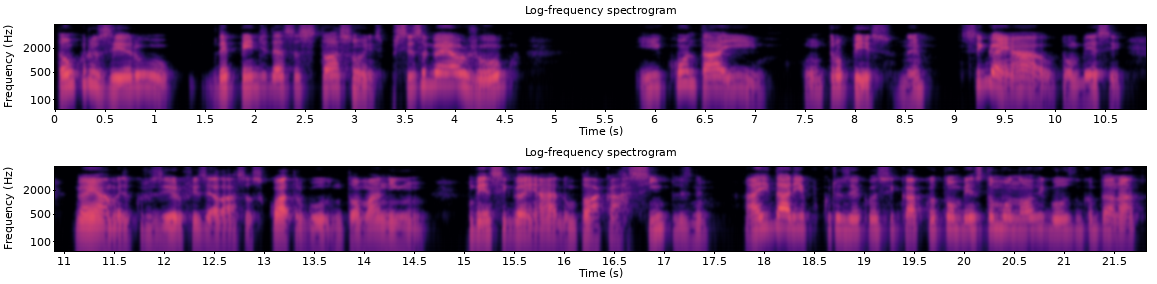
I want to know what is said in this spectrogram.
Então, o Cruzeiro depende dessas situações. Precisa ganhar o jogo e contar aí com um tropeço, né? Se ganhar, o Tom Bense ganhar, mas o Cruzeiro fizer lá seus quatro gols, não tomar nenhum. O Tom Bense ganhar de um placar simples, né? Aí daria pro Cruzeiro classificar, porque o Tom Bense tomou nove gols no campeonato.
